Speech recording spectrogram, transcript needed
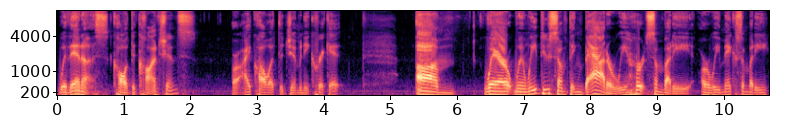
within us called the conscience, or I call it the Jiminy Cricket, um, where when we do something bad or we hurt somebody or we make somebody,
